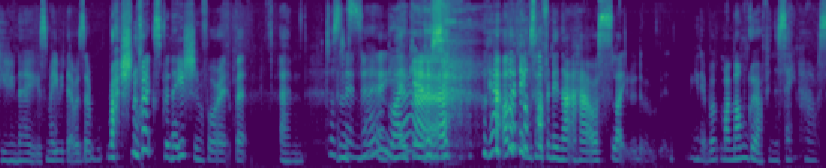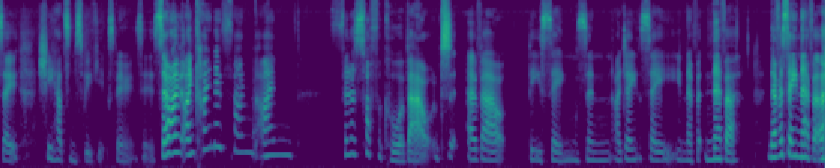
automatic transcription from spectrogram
Who knows? Maybe there was a rational explanation for it, but um, Doesn't don't know. sound like yeah. it. yeah, other things happened in that house, like you know, my mum grew up in the same house, so she had some spooky experiences. So I'm, I'm kind of, I'm, I'm philosophical about about these things, and I don't say you never, never, never say never.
